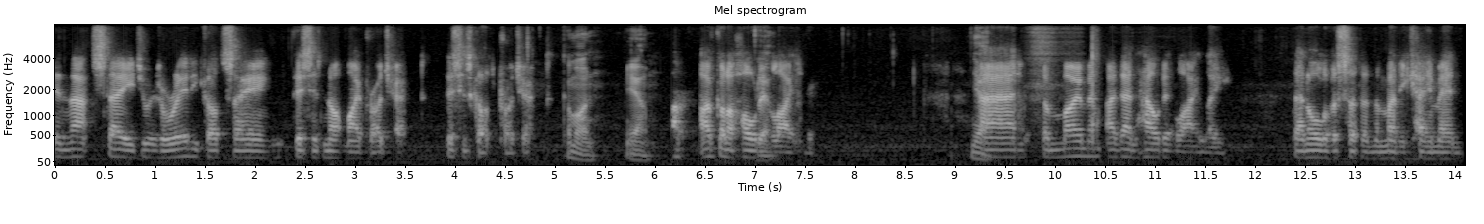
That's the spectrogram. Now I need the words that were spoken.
in that stage, it was really God saying, "This is not my project. This is God's project. Come on. Yeah. I- I've got to hold Yeah. it lightly." Yeah. And the moment I then held it lightly, then all of a sudden the money came in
